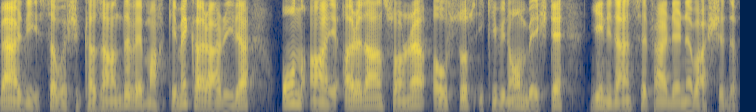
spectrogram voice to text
verdiği savaşı kazandı ve mahkeme kararıyla 10 ay aradan sonra Ağustos 2015'te yeniden seferlerine başladı.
